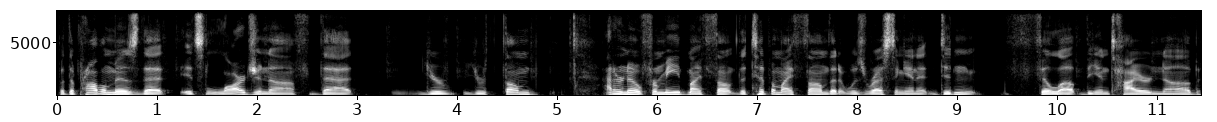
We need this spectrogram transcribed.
But the problem is that it's large enough that your your thumb I don't know. For me, my thumb, the tip of my thumb that it was resting in, it didn't fill up the entire nub.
